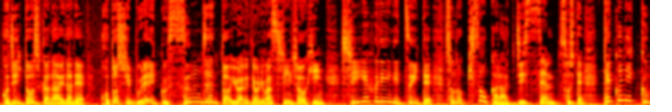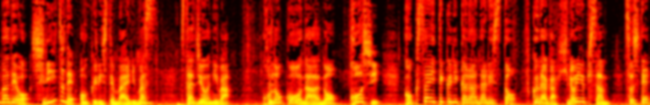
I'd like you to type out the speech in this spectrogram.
個人投資家の間で今年ブレイク寸前と言われております新商品 CFD についてその基礎から実践そしてテクニックまでをシリーズでお送りしてまいります。スタジオにはこのコーナーの講師、国際テクニカルアナリスト、福永博之さん、そして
